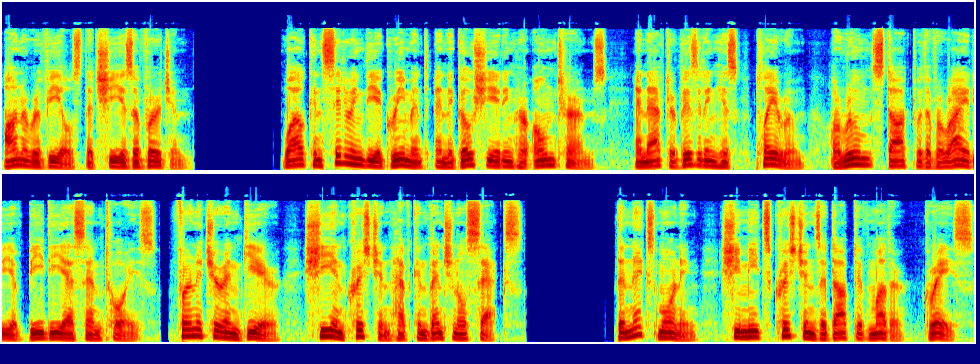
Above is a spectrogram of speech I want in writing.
Anna reveals that she is a virgin. While considering the agreement and negotiating her own terms, and after visiting his playroom, a room stocked with a variety of BDSM toys, furniture and gear, she and Christian have conventional sex. The next morning, she meets Christian's adoptive mother, Grace,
